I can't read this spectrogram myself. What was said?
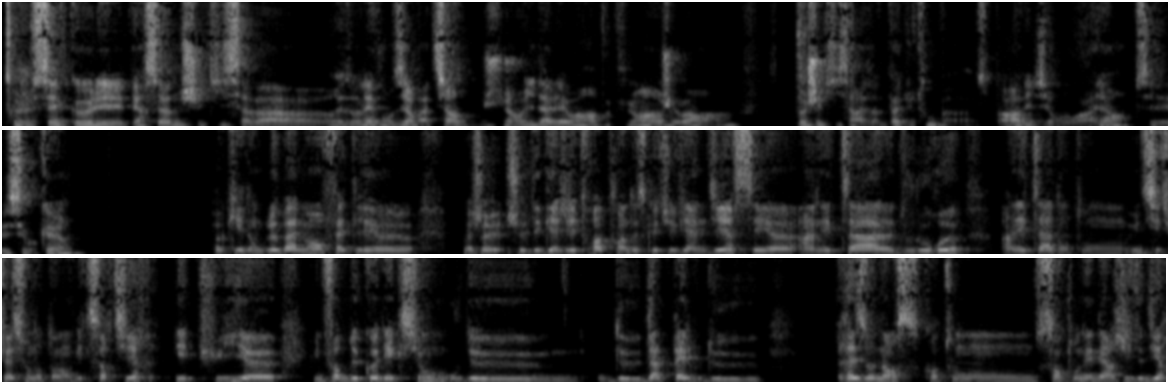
parce que je sais que les personnes chez qui ça va résonner vont se dire, bah tiens, j'ai envie d'aller voir un peu plus loin, je vais voir hein. ceux chez qui ça résonne pas du tout, bah c'est pas grave, ils iront voir ailleurs, c'est ok. Hein. Ok, donc globalement, en fait, les, euh, je, dégage les trois points de ce que tu viens de dire. C'est euh, un état euh, douloureux, un état dont on, une situation dont on a envie de sortir, et puis une forme de connexion ou de, ou d'appel ou de résonance quand on sent ton énergie de dire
